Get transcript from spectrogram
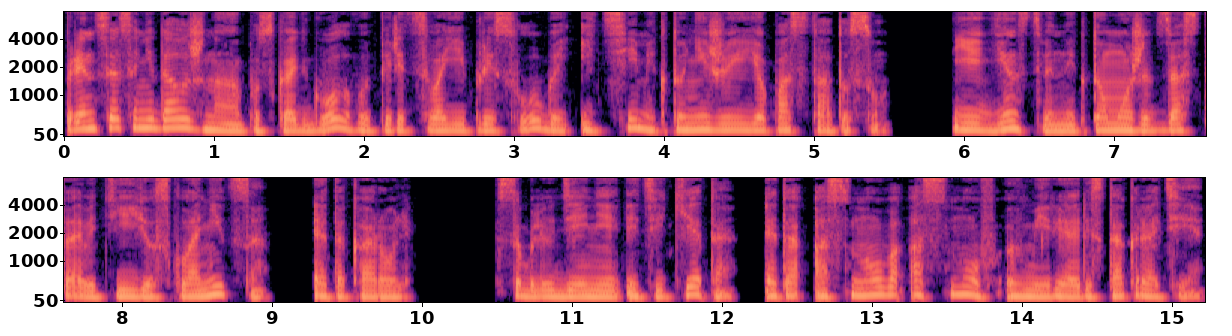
«Принцесса не должна опускать голову перед своей прислугой и теми, кто ниже ее по статусу. Единственный, кто может заставить ее склониться, — это король. Соблюдение этикета — это основа основ в мире аристократии.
